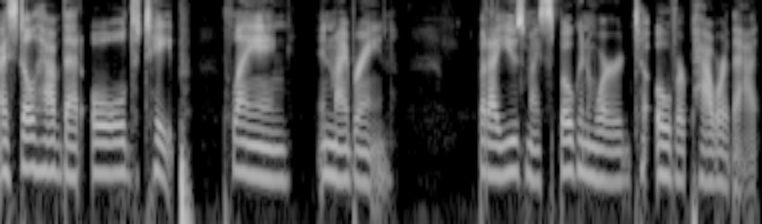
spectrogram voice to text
I still have that old tape playing in my brain. But I use my spoken word to overpower that.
